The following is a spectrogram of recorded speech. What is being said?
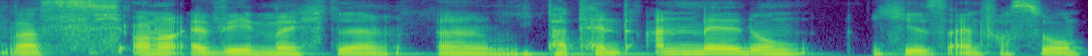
was ich auch noch erwähnen möchte, ähm, Patentanmeldung. Hier ist einfach so,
